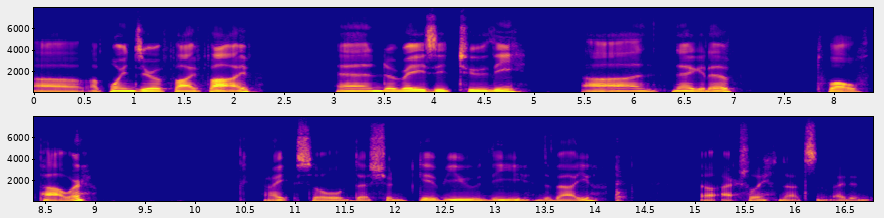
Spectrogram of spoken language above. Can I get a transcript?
uh, a 0.055 and raise it to the uh, negative 12 power. All right, so that should give you the the value. Uh, actually, that's I didn't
